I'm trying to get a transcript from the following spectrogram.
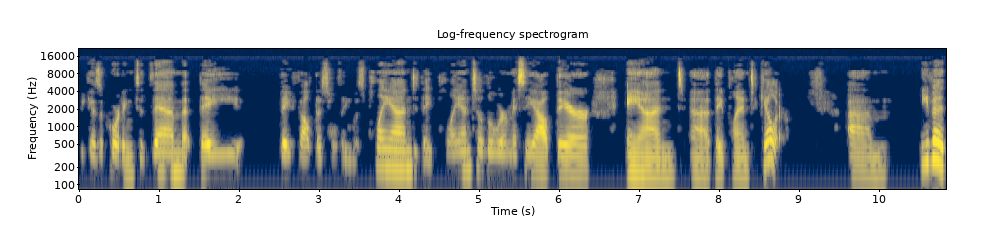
because, according to them, they they felt this whole thing was planned. They planned to lure Missy out there, and uh, they planned to kill her. Um, Eva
